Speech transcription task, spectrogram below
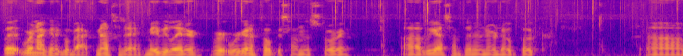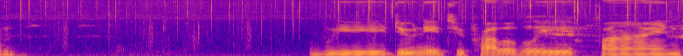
But we're not going to go back. Not today. Maybe later. We're, we're going to focus on this story. Uh, we got something in our notebook. Um, we do need to probably find...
